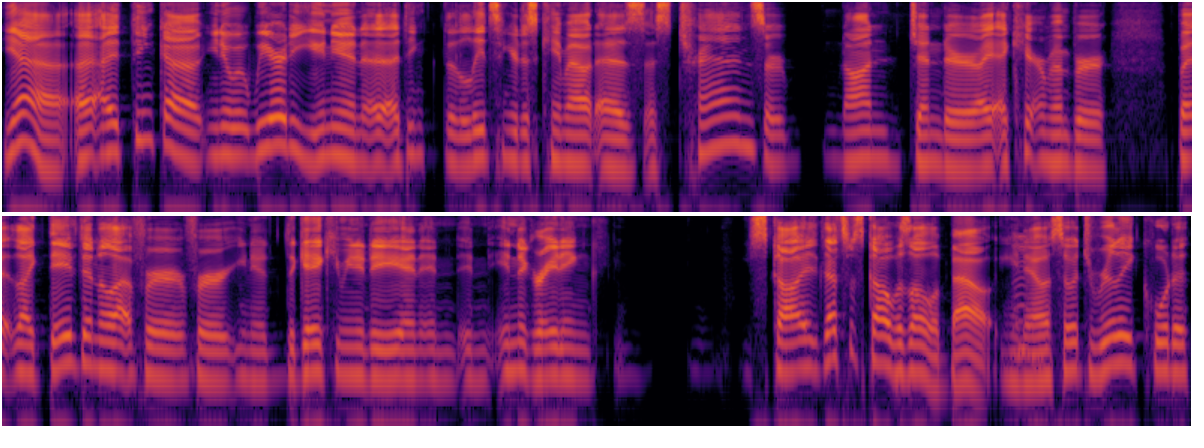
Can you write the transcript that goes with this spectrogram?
yeah. I, I think uh, you know We Are the Union. uh, I think the lead singer just came out as as trans or non-gender. I, I can't remember, but like they've done a lot for for you know the gay community and in, in integrating ska. That's what ska was all about, you know. Mm-hmm. So it's really cool to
